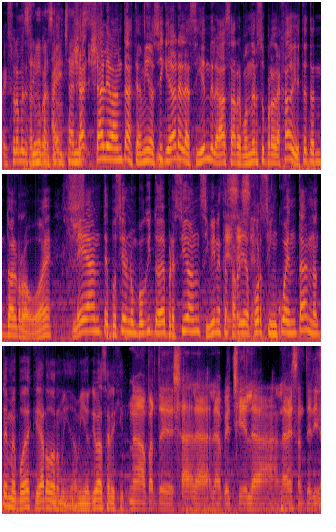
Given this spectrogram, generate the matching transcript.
Hay solamente Saludos 50. para Ahí, Saki ya, levantaste, amigo. Así que ahora la siguiente la vas a responder súper relajado y esté atento al robo, ¿eh? Lean, te pusieron un poquito de presión. Si bien estás Sí, arriba sí. por 50, no te me podés quedar dormido, amigo. ¿Qué vas a elegir? No, aparte ya la, la peché la, la vez anterior.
